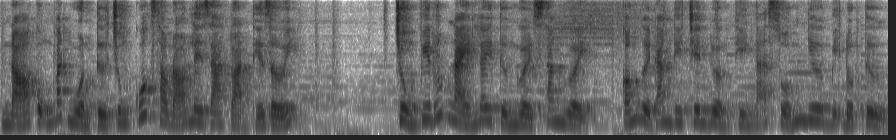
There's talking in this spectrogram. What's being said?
Nó cũng bắt nguồn từ Trung Quốc sau đó lây ra toàn thế giới. Chủng virus này lây từ người sang người, có người đang đi trên đường thì ngã xuống như bị đột tử,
